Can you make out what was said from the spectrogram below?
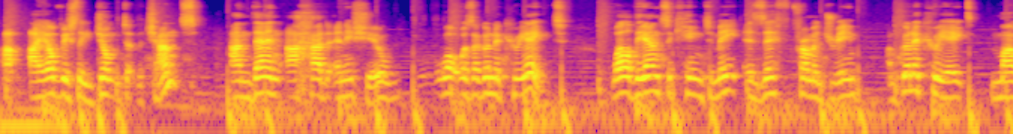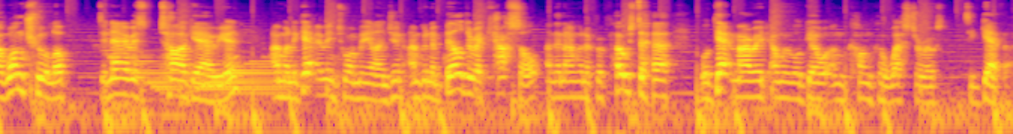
I, I obviously jumped at the chance, and then I had an issue. What was I going to create? Well, the answer came to me as if from a dream. I'm going to create my one true love, Daenerys Targaryen. I'm going to get her into Unreal Engine. I'm going to build her a castle, and then I'm going to propose to her. We'll get married, and we will go and conquer Westeros together.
